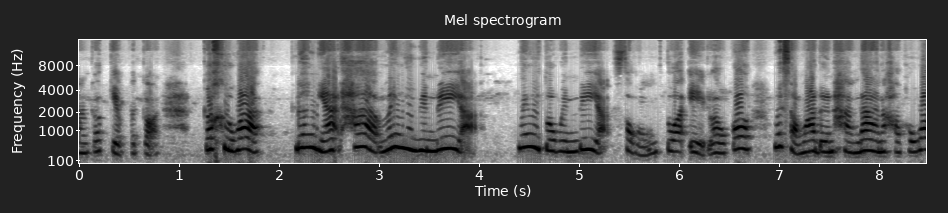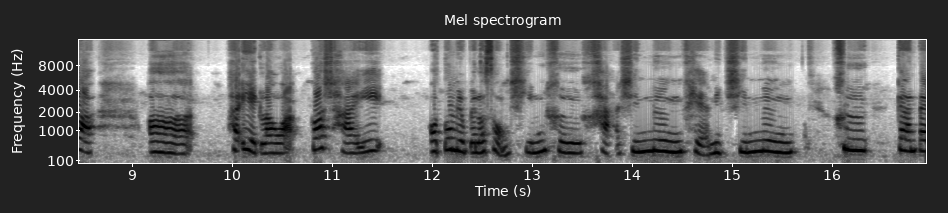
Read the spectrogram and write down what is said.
อะก็เก็บไปก่อน ก็คือว่าเรื่องเนี้ยถ้าไม่มีวินดี้อะไม่มีตัววินดี้อะสองตัวเอกเราก็ไม่สามารถเดินทางได้นะคะ เพราะว่าเอ่อพระเอกเราอะก็ใช้ออโตเมลไปแล้วสองชิ้น คือขาชิ้นหนึ่งแขนอีกชิ้นหนึ่งคือการแปล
